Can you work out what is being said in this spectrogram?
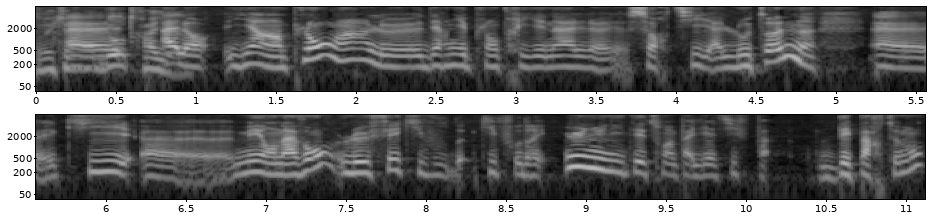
Il y euh, d'autres Alors, il y a un plan, hein, le dernier plan triennal euh, sorti à l'automne, qui met en avant le fait qu'il faudrait une unité de soins palliatifs département,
